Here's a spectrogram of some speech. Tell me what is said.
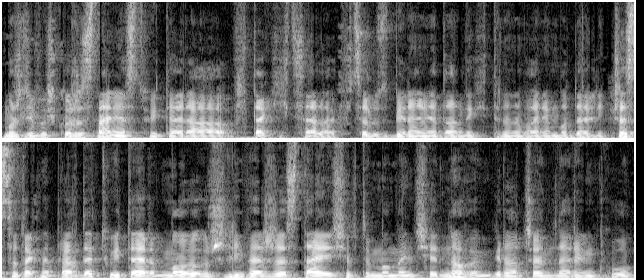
możliwość korzystania z Twittera w takich celach, w celu zbierania danych i trenowania modeli. Przez co tak naprawdę Twitter możliwe, że staje się w tym momencie nowym graczem na rynku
